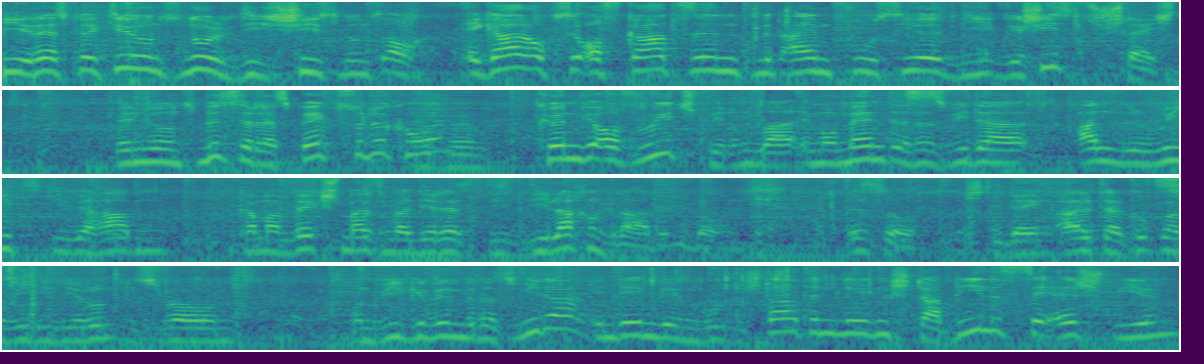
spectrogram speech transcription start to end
Die respektieren uns null, die schießen uns auch, egal ob sie off guard sind, mit einem Fuß hier, die, wir schießen schlecht. Wenn wir uns ein bisschen Respekt zurückholen, können wir auf Read spielen. Und im Moment ist es wieder, alle Reads, die wir haben, kann man wegschmeißen, weil die, Rest, die, die lachen gerade über uns. Ist so. Die denken, Alter, guck mal, wie die die Runden throwen. Und wie gewinnen wir das wieder? Indem wir einen guten Start hinlegen, stabiles CS spielen,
